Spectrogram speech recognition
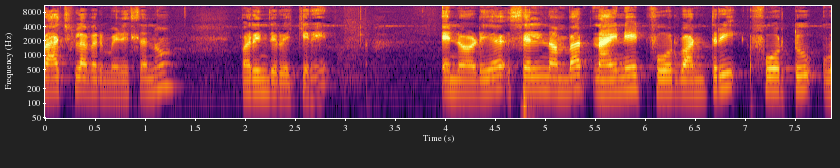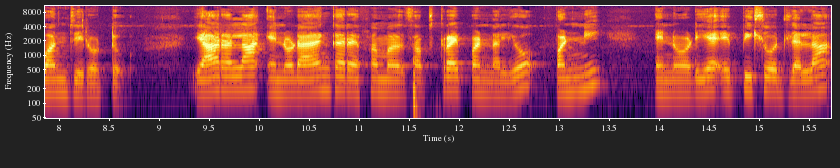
பேட்ச் ஃப்ளவர் மெடிசனும் பரிந்துரைக்கிறேன். என்னுடைய cell number nine eight four one three four two one zero two யாரெல்லாம் என்னோடய ஆங்கர் எஃப்எம்மை சப்ஸ்கிரைப் பண்ணலையோ பண்ணி என்னுடைய எபிசோட்ஸ்லாம்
